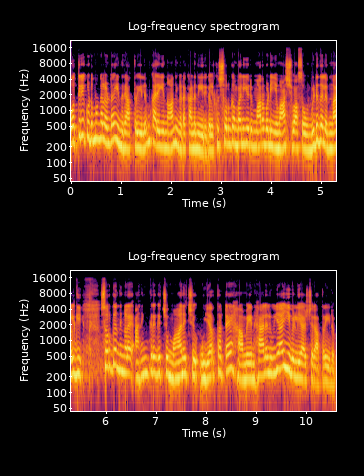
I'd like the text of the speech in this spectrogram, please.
ഒത്തിരി കുടുംബങ്ങളുണ്ട്. ഇന്ന് രാത്രിയിലും കരയുന്ന നിങ്ങളുടെ കണ്ണുനീരുകൾക്ക് സ്വർഗം വലിയൊരു മറുപടിയും ആശ്വാസവും വിടുതലും നൽകി സ്വർഗം നിങ്ങളെ അനുഗ്രഹിച്ചു മാനിച്ചു ഉയർത്തട്ടെ. ഹമേൻ ഹാലലുയായി ഈ വെള്ളിയാഴ്ച രാത്രിയിലും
